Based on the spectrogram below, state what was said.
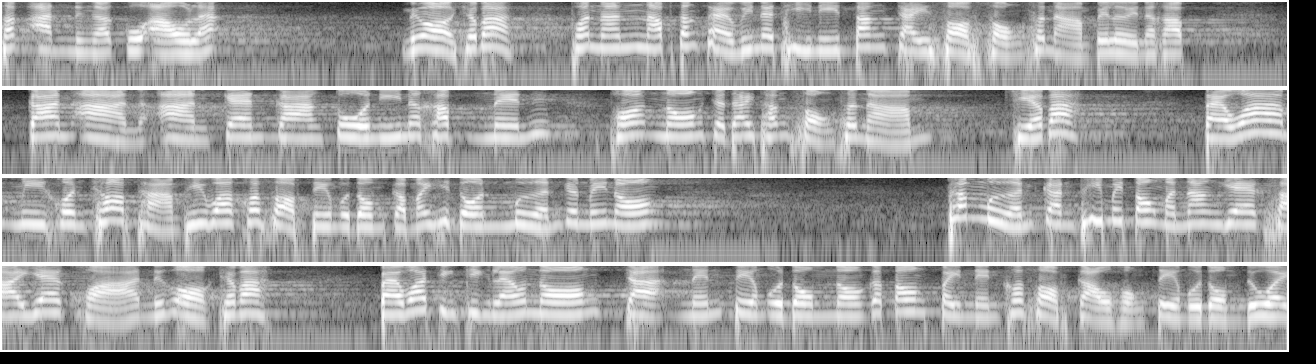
สักอันหนึ่งอะกูเอาแล้วนึกออกใช่ปะเพราะนั้นนับตั้งแต่วินาทีนี้ตั้งใจสอบสองสนามไปเลยนะครับ การอ่านอ่านแกนกลางตัวนี้นะครับ เน้น เพราะน้องจะได้ทั้งสองสนามเขียป่ะแต่ว่ามีคนชอบถามพี่ว่าข้อสอบเตรียมอุดมกับไมหิดลเหมือนกันไหมน้อง ถ้าเหมือนกันพี่ไม่ต้องมานั่งแยกซ้ายแยกขวานึกออกใช่ปะ แปลว่าจริง ๆ แล้วน้องจะเน้นเตรียมอุดมน้องก็ต้องไปเน้นข้อสอบเก่าของเตรียมอุดมด้วย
